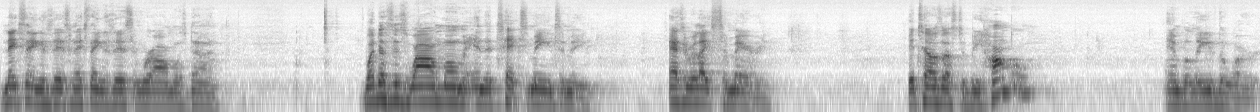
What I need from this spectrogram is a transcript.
Next thing is this, next thing is this, and we're almost done. What does this wild moment in the text mean to me as it relates to Mary? It tells us to be humble and believe the word.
